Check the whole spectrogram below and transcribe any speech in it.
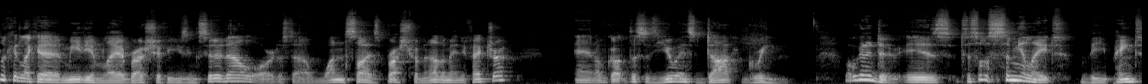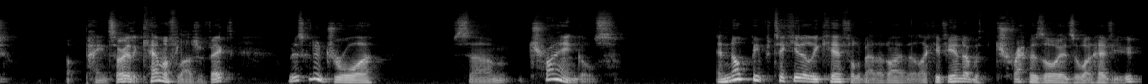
looking like a medium layer brush if you're using Citadel or just a one size brush from another manufacturer. And I've got this is US Dark Green. What we're going to do is to sort of simulate the paint, uh, paint, sorry, the camouflage effect, we're just going to draw some triangles and not be particularly careful about it either. Like if you end up with trapezoids or what have you,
